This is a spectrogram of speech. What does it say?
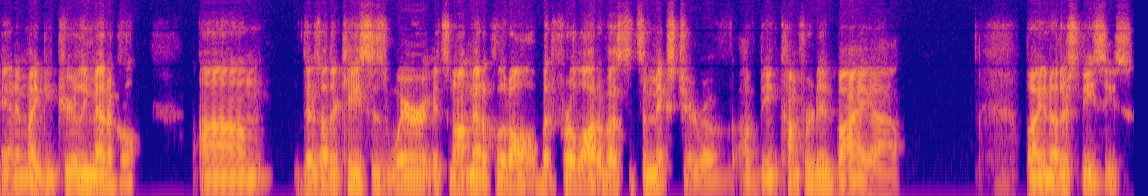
and it might be purely medical. Um, there's other cases where it's not medical at all but for a lot of us it's a mixture of of being comforted by uh, by another species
